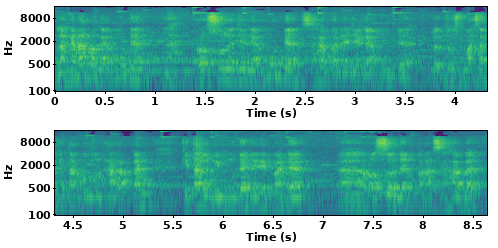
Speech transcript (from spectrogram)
Lah kenapa nggak mudah? Lah Rasul aja nggak mudah, sahabat aja nggak mudah. Lalu terus masa kita mau mengharapkan kita lebih mudah daripada uh, Rasul dan para sahabat.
